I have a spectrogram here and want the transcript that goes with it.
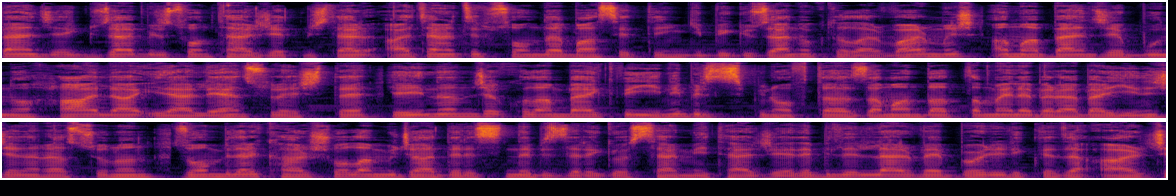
Bence güzel bir son tercih etmişler. Alternatif sonda bahsettiğim gibi güzel noktalar varmış ama bence bunu hala ilerleyen süreçte yayınlanacak olan belki de yeni bir spin-off'ta zamanda atlamayla beraber yeni jenerasyonun zombilere karşı olan mücadelesinde bizlere göstermeyi tercih edebilirler ve böylelikle de RJ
